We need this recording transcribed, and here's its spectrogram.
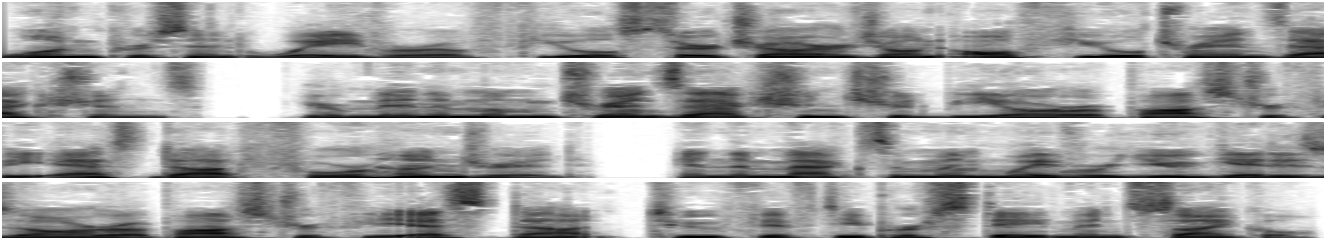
1% waiver of fuel surcharge on all fuel transactions, your minimum transaction should be R'(S.400, and the maximum waiver you get is R'(S.250 per statement cycle.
